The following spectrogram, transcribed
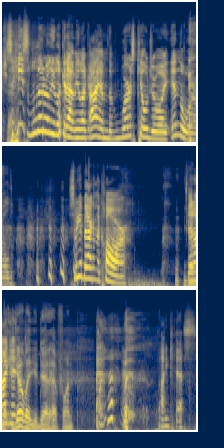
So he's literally looking at me like I am the worst killjoy in the world. so we get back in the car. you and gotta I get- You gotta let your dad have fun. I guess.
